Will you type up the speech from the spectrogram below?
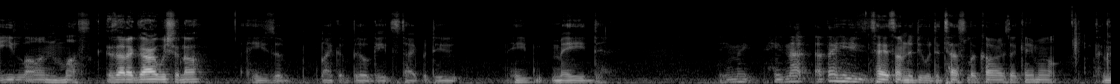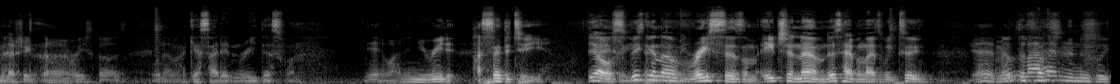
Elon Musk. Is that a guy we should know? He's a like a Bill Gates type of dude. He made. Did he make? He's not. I think he had something to do with the Tesla cars that came out, the electric uh, race cars, whatever. I guess I didn't read this one. Yeah, why didn't you read it? I sent it to you. Yo, Actually, speaking sent it to of racism, H and M. This happened last week too. Yeah, man, What what the the lot happening this week?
